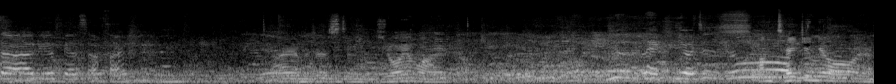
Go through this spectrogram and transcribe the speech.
so how do you feel so far? I am just enjoying life. You like you're just. I'm taking it all in.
